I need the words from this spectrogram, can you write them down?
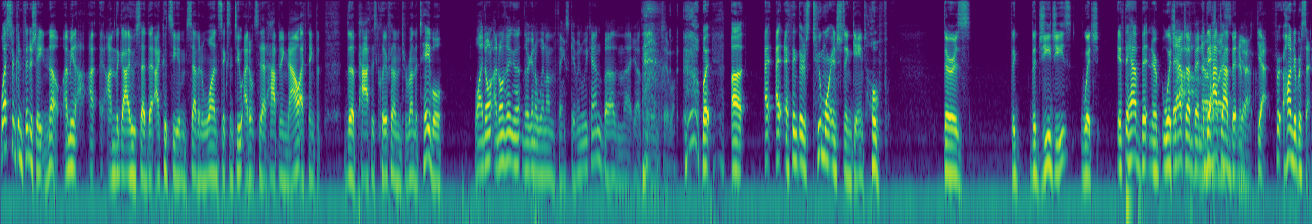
Western can finish eight and zero. I mean, I, I'm the guy who said that I could see him seven and one, six and two. I don't see that happening now. I think that the path is clear for them to run the table. Well, I don't. I don't think that they're going to win on the Thanksgiving weekend, but other than that, yeah, they're on the table. But uh, I, I I think there's two more interesting games. Hopefully, there's the the GGs, which if they have Bittner, which They have to have Bittner, they have to have Bittner yeah. back, yeah, for hundred percent.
